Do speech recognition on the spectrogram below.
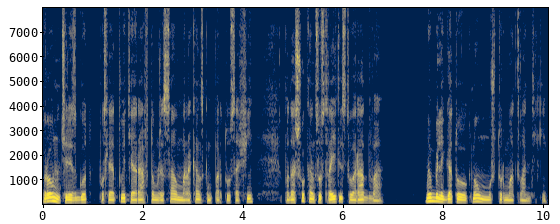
Ровно через год после отплытия РА в том же самом марокканском порту Софи подошло к концу строительства РА-2. Мы были готовы к новому штурму Атлантики.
